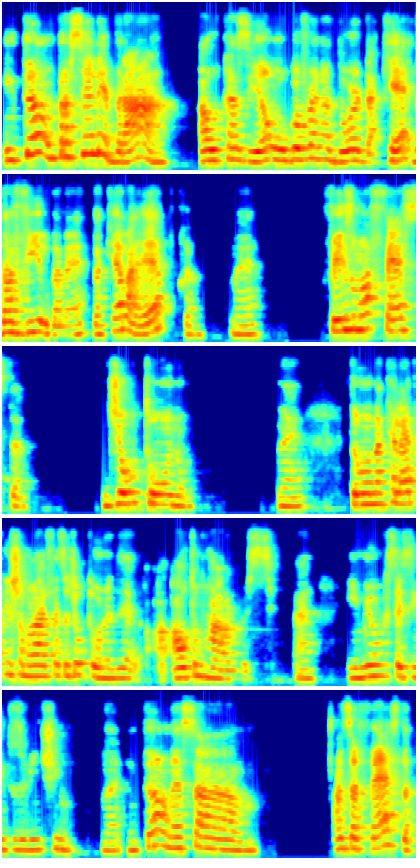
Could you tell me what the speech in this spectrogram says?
Então, para celebrar a ocasião, o governador da, da vila, né, daquela época, né, fez uma festa de outono, né? Então, naquela época, chamava festa de outono, de Autumn Harvest, né? Em 1621, né? Então, nessa, nessa festa,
